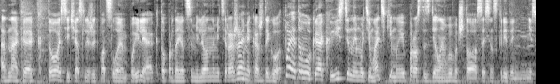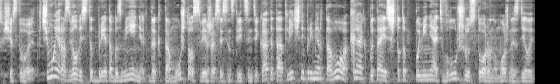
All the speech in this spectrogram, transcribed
Однако, кто сейчас лежит под слоем пыли, а кто продается миллионными тиражами, каждый год. Поэтому, как истинные математики, мы просто сделаем вывод, что Assassin's Creed не существует. К чему я развел весь этот бред об изменениях? Да к тому, что свежий Assassin's Creed Syndicate это отличный пример того, как, пытаясь что-то поменять в лучшую сторону, можно сделать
